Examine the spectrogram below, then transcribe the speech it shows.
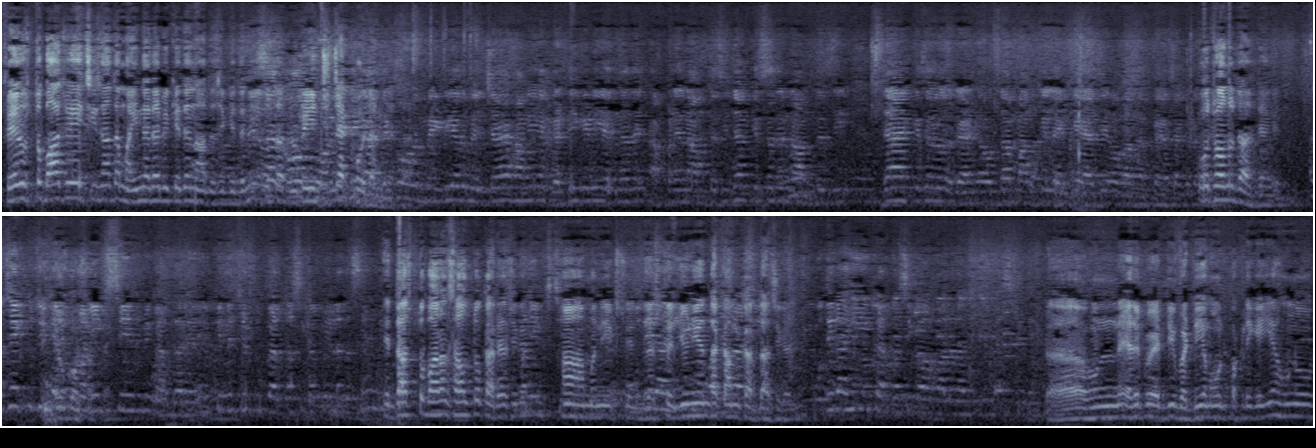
ਫਿਰ ਉਸ ਤੋਂ ਬਾਅਦ ਇਹ ਚੀਜ਼ਾਂ ਤਾਂ ਮਾਈਨਰ ਹੈ ਵੀ ਕਿਹਦੇ ਨਾਂ ਤੇ ਸੀ ਨਹੀਂ, ਉਹ ਤਾਂ ਰੂਟੀਨ 'ਚ ਚੈੱਕ ਹੋ ਜਾਂਦੇ ਮੀਡੀਆ ਦੇ ਵਿੱਚ ਹੈ ਹਾਂ ਇਹ ਗੱਡੀ ਕਿਹੜੀ ਇਹਨਾਂ ਦੇ ਆਪਣੇ ਨਾਮ ਤੇ ਸੀ ਜਾਂ ਕਿਸੇ ਦੇ ਨਾਮ ਤੇ ਸੀ? ਜਾਂ ਕਿਸੇ ਉਹਦਾ ਮੰਗ ਕੇ ਲੈ ਕੇ ਆਏ ਸੀ ਹਵਾ ਦਾ ਪੈਸਾ ਕਿਹੜਾ? ਉਹ ਤੁਹਾਨੂੰ ਦੱਸ ਦਿਆਂਗੇ। ਅੱਛਾ ਇੱਕ ਤੁਸੀਂ ਕਹਿੰਦੇ ਮਨੀ ਐਕਸਚੇਂਜ ਵੀ ਕਰਦਾ ਰਿਹਾ। ਕਿੰਨੇ ਚਿਰ ਤੋਂ ਕਰਦਾ ਸੀਗਾ? ਪਹਿਲਾਂ ਦੱਸਿਆ ਇਹ 10 ਤੋਂ 12 ਸਾਲ ਤੋਂ ਕਰ ਰਿਹਾ ਸੀਗਾ ਜੀ। ਹਾਂ ਮਨੀ ਐਕਸਚੇਂਜ ਵੈਸਟਰਨ ਯੂਨੀਅਨ ਦਾ ਕੰਮ ਕਰਦਾ ਸੀਗਾ ਜੀ। ਉਹਦੇ ਰਾਹੀਂ ਹੀ ਕਰਦਾ ਸੀਗਾ ਹਵਾਲਾ ਅਹ ਹੁਣ ਇਹਦੇ ਕੋਲ ਐਡੀ ਵੱਡੀ ਅਮਾਉਂਟ ਪਕੜੀ ਗਈ ਹੈ। ਹੁਣ ਉਹ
